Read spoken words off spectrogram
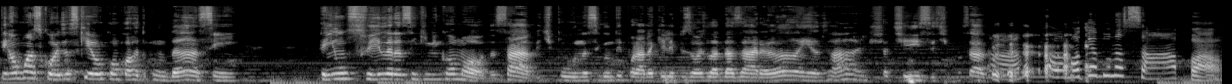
tem algumas coisas que eu concordo com o Dan, assim. Tem uns filler, assim, que me incomoda, sabe? Tipo, na segunda temporada, aquele episódio lá das aranhas. Ai, que chatice, tipo, sabe? Ah, não tem a Dona Sapa.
